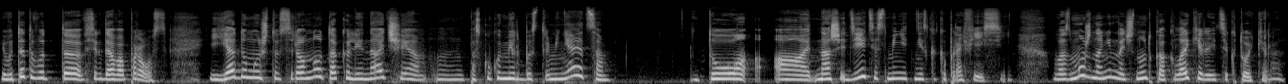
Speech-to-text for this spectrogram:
И вот это вот э, всегда вопрос. И я думаю, что все равно так или иначе, поскольку мир быстро меняется, то а, наши дети сменят несколько профессий. Возможно, они начнут как лайкеры и тиктокеры.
